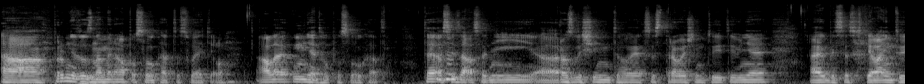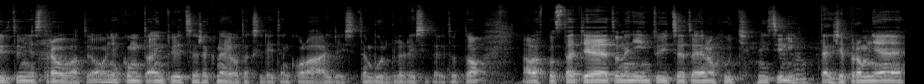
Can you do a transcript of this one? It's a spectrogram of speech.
A pro mě to znamená poslouchat to svoje tělo, ale umět ho poslouchat. To je asi zásadní a, rozlišení toho, jak se stravuješ intuitivně a jak by se chtěla intuitivně stravovat. Jo? Někomu ta intuice řekne, jo, tak si dej ten koláč, dej si ten burger, dej si tady toto, ale v podstatě to není intuice, to je jenom chuť, nic jiného. Takže pro mě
